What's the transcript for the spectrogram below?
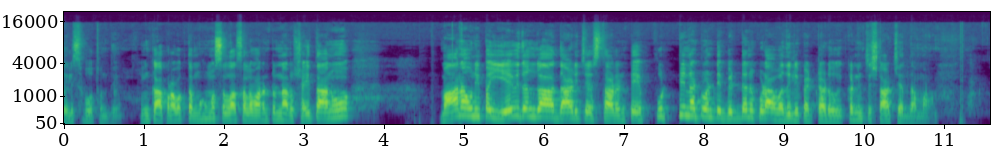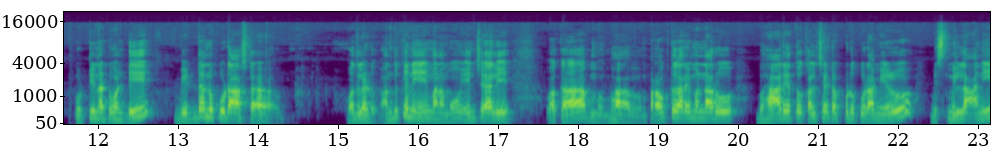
తెలిసిపోతుంది. ఇంకా ప్రవక్త ముహమ్మద్ సల్లా సలం వారు అంటున్నారు శైతాను మానవునిపై ఏ విధంగా దాడి చేస్తాడంటే పుట్టినటువంటి బిడ్డను కూడా వదిలిపెట్టాడు. ఇక్కడి నుంచి స్టార్ట్ చేద్దాం మనం. పుట్టినటువంటి బిడ్డను కూడా స్టా వదలడు. అందుకని మనము ఏం చేయాలి? ఒక ప్రవక్త గారు ఏమన్నారు? భార్యతో కలిసేటప్పుడు కూడా మీరు బిస్మిల్లా అని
